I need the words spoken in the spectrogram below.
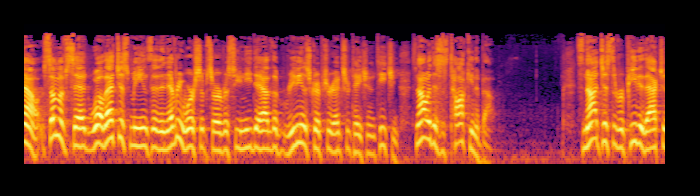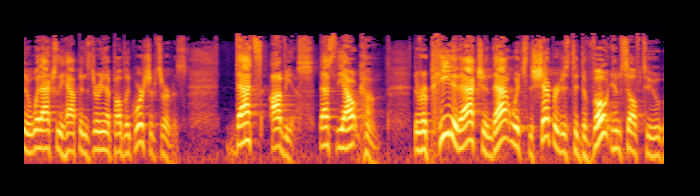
Now, some have said, well, that just means that in every worship service you need to have the reading of Scripture, exhortation, and teaching. It's not what this is talking about. It's not just the repeated action of what actually happens during that public worship service. That's obvious. That's the outcome. The repeated action, that which the shepherd is to devote himself to,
